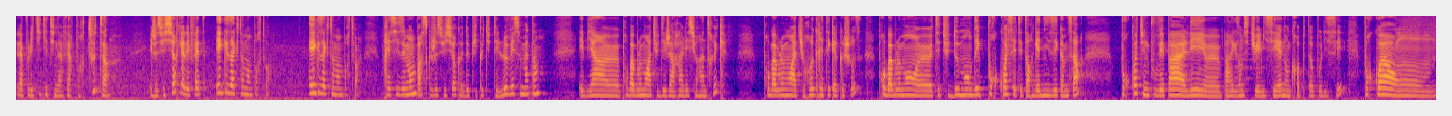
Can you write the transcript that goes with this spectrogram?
la politique est une affaire pour toutes. Et je suis sûre qu'elle est faite exactement pour toi. Exactement pour toi. Précisément parce que je suis sûre que depuis que tu t'es levé ce matin, eh bien, euh, probablement as-tu déjà râlé sur un truc. Probablement as-tu regretté quelque chose. Probablement euh, t'es-tu demandé pourquoi c'était organisé comme ça. Pourquoi tu ne pouvais pas aller, euh, par exemple, si tu es lycéenne, en crop top au lycée pourquoi, on...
